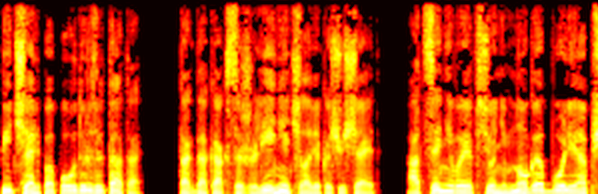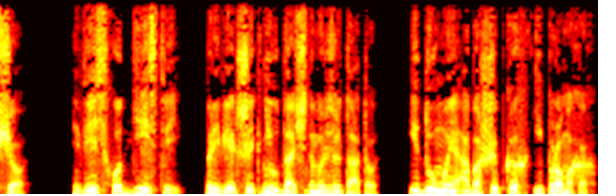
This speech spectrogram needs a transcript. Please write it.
печаль по поводу результата, тогда как сожаление человек ощущает, оценивая все немного более общо, весь ход действий, приведший к неудачному результату, и думая об ошибках и промахах,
